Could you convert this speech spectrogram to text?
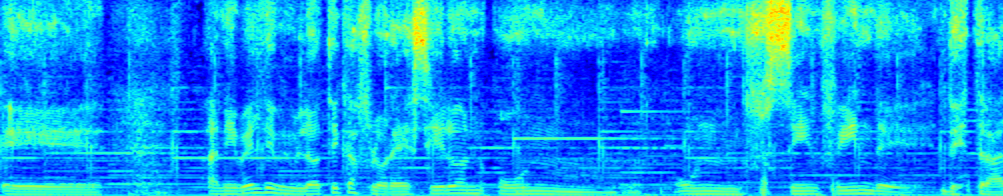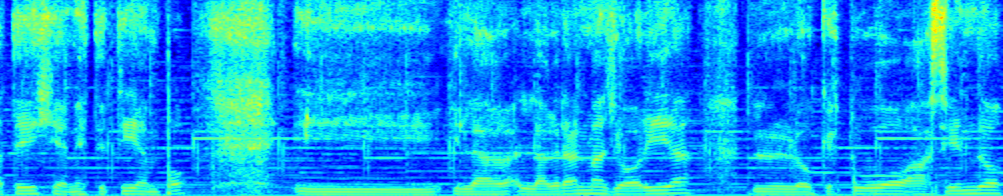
Eh, a nivel de biblioteca florecieron un, un sinfín de, de estrategia en este tiempo y, la, gran mayoría lo que estuvo haciendo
